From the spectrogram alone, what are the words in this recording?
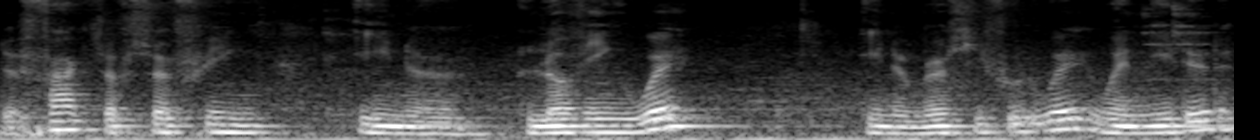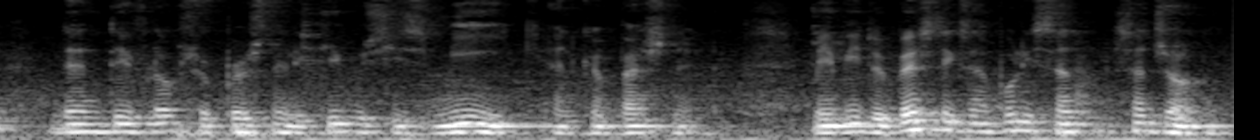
the facts of suffering in a loving way, in a merciful way when needed, then develops a personality which is meek and compassionate. Maybe the best example is Saint, Saint John.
